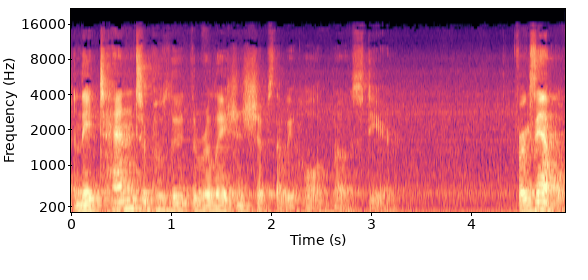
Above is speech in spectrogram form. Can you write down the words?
and they tend to pollute the relationships that we hold most dear. For example,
